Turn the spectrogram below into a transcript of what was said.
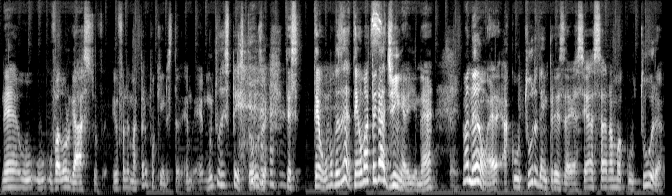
né, o, o, o valor gasto. Eu falei, mas pera um pouquinho, é, é muito respeitoso. tem, tem, alguma coisa, tem uma pegadinha aí, né? Sim. Mas não, é, a cultura da empresa é essa. Essa era uma cultura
